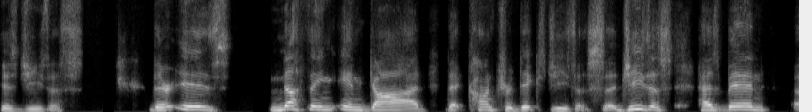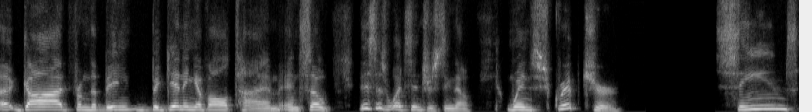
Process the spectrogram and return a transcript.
is Jesus. There is nothing in God that contradicts Jesus. Uh, Jesus has been uh, God from the be- beginning of all time. And so this is what's interesting though. When scripture seems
